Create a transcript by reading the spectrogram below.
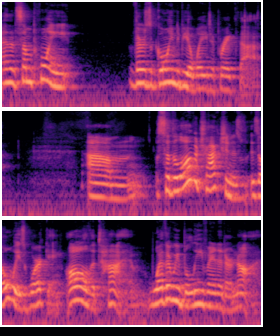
And at some point, there's going to be a way to break that. Um, so the law of attraction is, is always working all the time, whether we believe in it or not.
